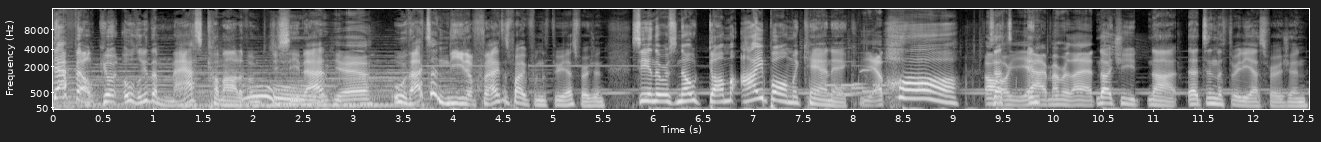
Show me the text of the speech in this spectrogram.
that felt good. Oh, look at the mask come out of him. Did you see that? Yeah. Oh, that's a neat effect. That's probably from the 3DS version. See, and there was no dumb eyeball mechanic. Yep. So Oh yeah, in- I remember that. No, actually, not. That's in the 3DS version.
